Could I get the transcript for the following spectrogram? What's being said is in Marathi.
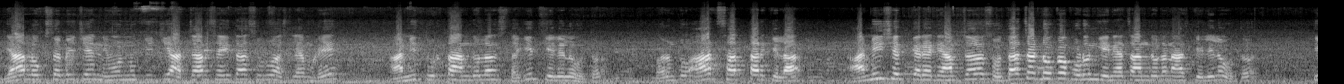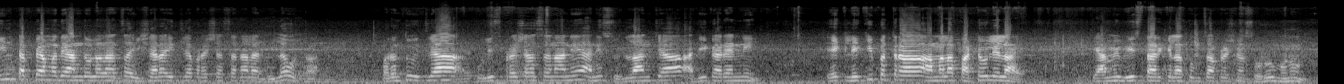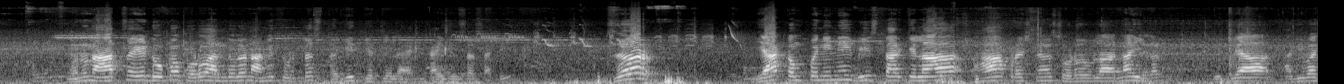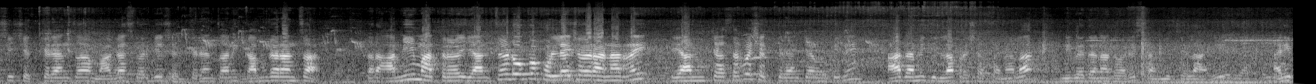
या लोकसभेच्या निवडणुकीची आचारसंहिता सुरू असल्यामुळे आम्ही तूर्त आंदोलन स्थगित केलेलं होतं. परंतु आज सात तारखेला आम्ही शेतकऱ्यांनी आमचं स्वतःचं डोकं फोडून घेण्याचं आंदोलन आज केलेलं होतं. तीन टप्प्यामध्ये आंदोलनाचा इशारा इथल्या प्रशासनाला दिला होता. परंतु इथल्या पोलीस प्रशासनाने आणि सुजलांच्या अधिकाऱ्यांनी एक लेखीपत्र आम्हाला पाठवलेलं आहे. की आम्ही वीस तारखेला तुमचा प्रश्न सोडू म्हणून. म्हणून आजचं हे डोकं फोडो आंदोलन आम्ही तुर्त स्थगित घेतलेलं आहे काही दिवसासाठी. जर या कंपनीने वीस तारखेला हा प्रश्न सोडवला नाही इथल्या आदिवासी शेतकऱ्यांचा मागासवर्गीय शेतकऱ्यांचा आणि कामगारांचा तर आम्ही मात्र यांचं डोकं फोडल्याशिवाय राहणार नाही. हे आमच्या सर्व शेतकऱ्यांच्या वतीने आज आम्ही जिल्हा प्रशासनाला निवेदनाद्वारे सांगितलेलं आहे. आणि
